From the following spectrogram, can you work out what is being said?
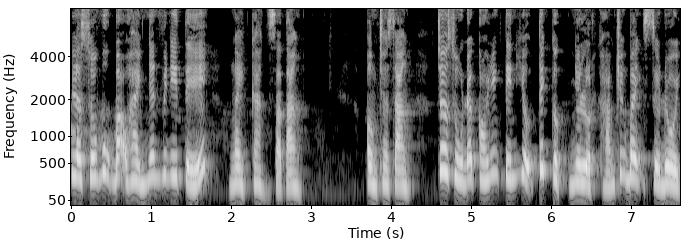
là số vụ bạo hành nhân viên y tế ngày càng gia tăng. Ông cho rằng, cho dù đã có những tín hiệu tích cực như luật khám chữa bệnh sửa đổi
